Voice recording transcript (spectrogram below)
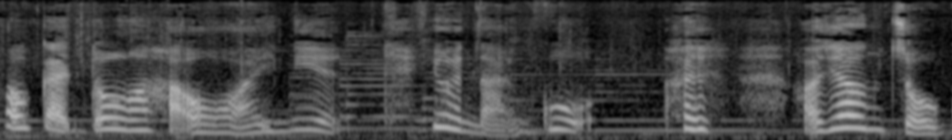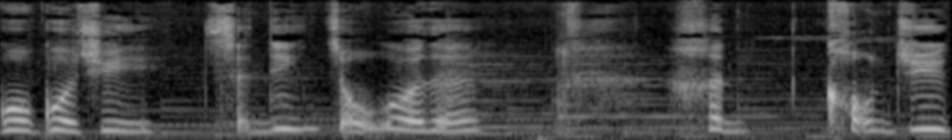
好感动啊，好怀念，又很难过，很好像走过过去曾经走过的很恐惧、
